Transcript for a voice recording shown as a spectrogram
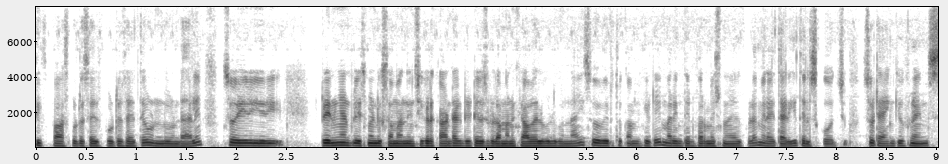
six passport size photos అయితే ఉండి ఉండాలి. సో ఈ ట్రైనింగ్ అండ్ ప్లేస్మెంట్కి సంబంధించి ఇక్కడ కాంటాక్ట్ డీటెయిల్స్ కూడా మనకి అవైలబుల్గా ఉన్నాయి. సో వీరితో కమ్యూనికేట్ మరింత ఇన్ఫర్మేషన్ అనేది కూడా మీరు అయితే అడిగి తెలుసుకోవచ్చు. So thank you friends.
